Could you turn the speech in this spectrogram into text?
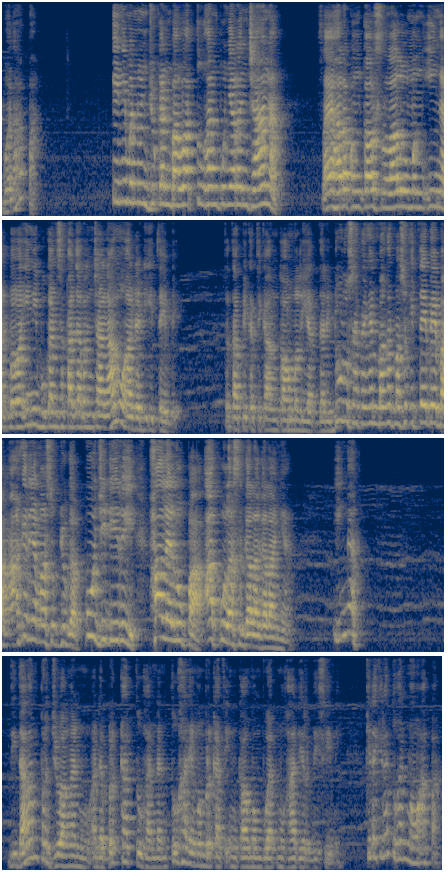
buat apa? Ini menunjukkan bahwa Tuhan punya rencana. Saya harap engkau selalu mengingat bahwa ini bukan sekadar rencanamu ada di ITB. Tetapi ketika engkau melihat dari dulu saya pengen banget masuk ITB bang. Akhirnya masuk juga. Puji diri. Haleluya. Akulah segala-galanya. Ingat di dalam perjuanganmu ada berkat Tuhan dan Tuhan yang memberkati engkau membuatmu hadir di sini. Kira-kira Tuhan mau apa?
